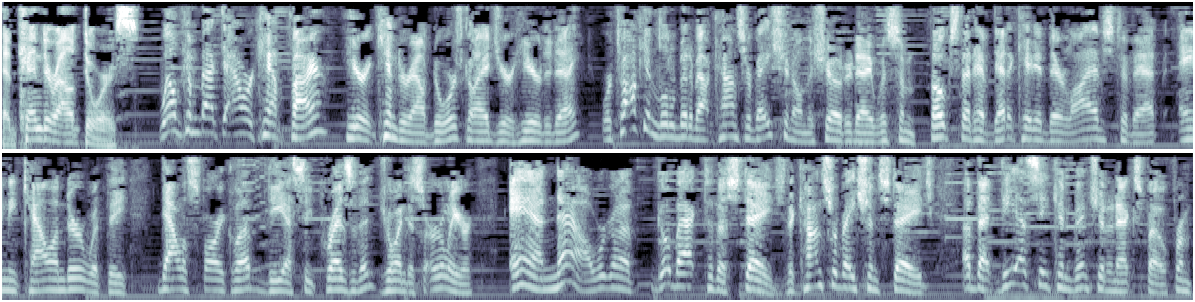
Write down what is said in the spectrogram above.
at Kinder Outdoors. Welcome back to our campfire here at Kinder Outdoors. Glad you're here today. We're talking a little bit about conservation on the show today with some folks that have dedicated their lives to that. Amy Callender with the Dallas Safari Club, DSC president, joined us earlier. And now we're going to go back to the stage, the conservation stage of that DSC convention and expo from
